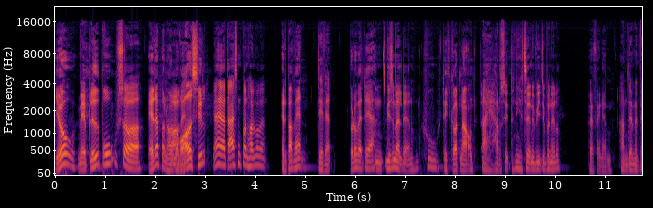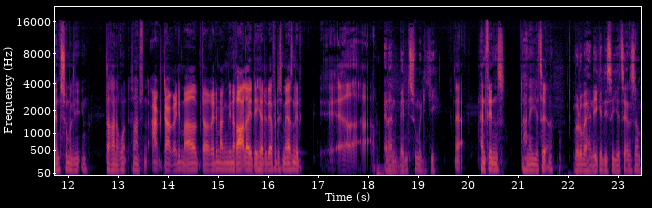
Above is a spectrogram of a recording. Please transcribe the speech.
Jo, Med blødbrus og, er der og Bornholm vand? røget sild. Ja, ja, der er sådan Bornholmervand. Er det bare vand? Det er vand. Ved du, hvad det er? Mm, ligesom alt det andet. Huh, det er et godt navn. Ej, har du set den irriterende video på nettet? Hvad for en af dem? Ham der med vandsommelien, der render rundt. Så er han sådan, "Ah, der er, rigtig meget, der er rigtig mange mineraler i det her. Det er derfor, det smager sådan lidt... Er der en vandsommelier? Han findes. Han er irriterende. Ved du, hvad han ikke er lige så irriterende som?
